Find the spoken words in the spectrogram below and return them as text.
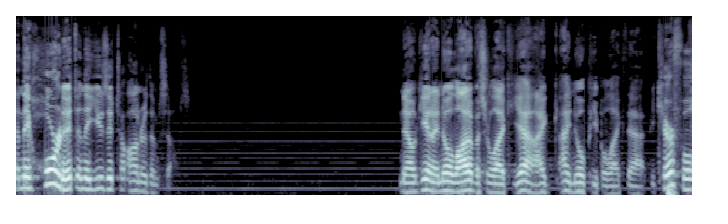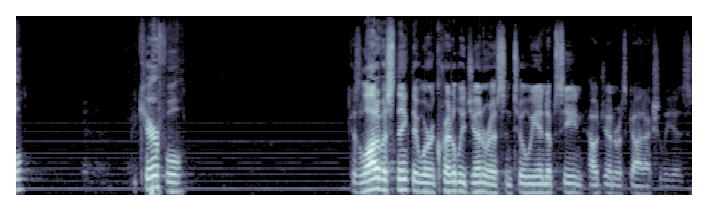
And they hoard it and they use it to honor themselves. Now, again, I know a lot of us are like, yeah, I, I know people like that. Be careful. Be careful. Because a lot of us think that we're incredibly generous until we end up seeing how generous God actually is.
